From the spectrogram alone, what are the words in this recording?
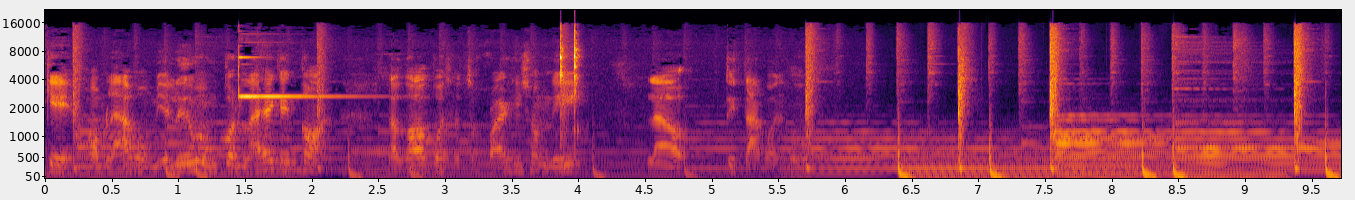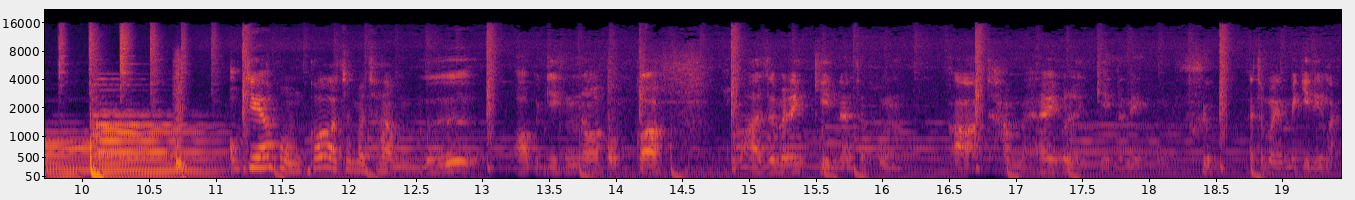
โอเคพร้อมแล้วผมอย่าลืมผมกดไลค์ให้กันก่อน แล้วก็กด subscribe ที่ช่องนี้ แล้วติดตามกันนะผมโอเคครับผมก็จะมาทำมื้อออกไปกินข้างนอกผมก็ผมอาจจะไม่ได้กินนะแต่ผมทำให้คนอื่นกินนั่นเองผมแล้วทำไมไม่กินเองล่ะ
